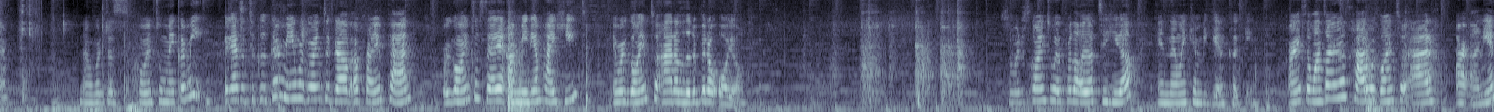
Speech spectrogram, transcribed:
Okay. Now we're just going to make our meat. Okay guys, so to cook our meat, we're going to grab a frying pan. We're going to set it on medium-high heat and we're going to add a little bit of oil. So we're just going to wait for the oil to heat up and then we can begin cooking. All right, so once our oil is hot, we're going to add our onion.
